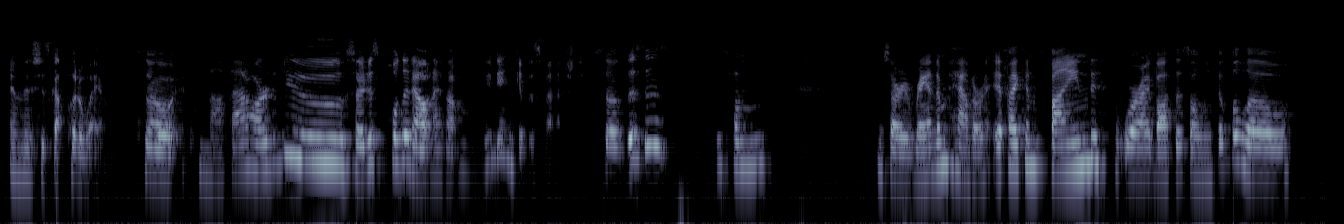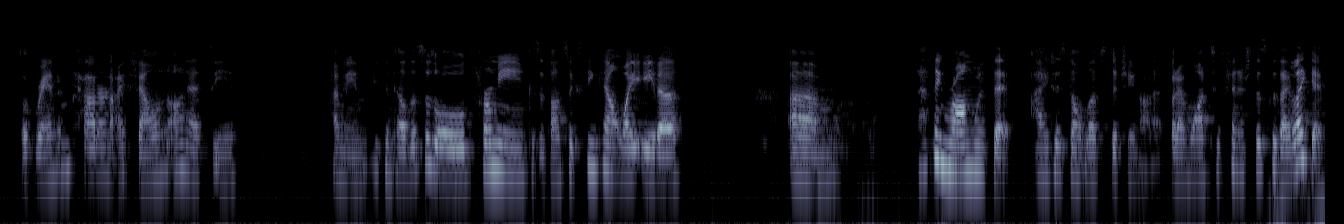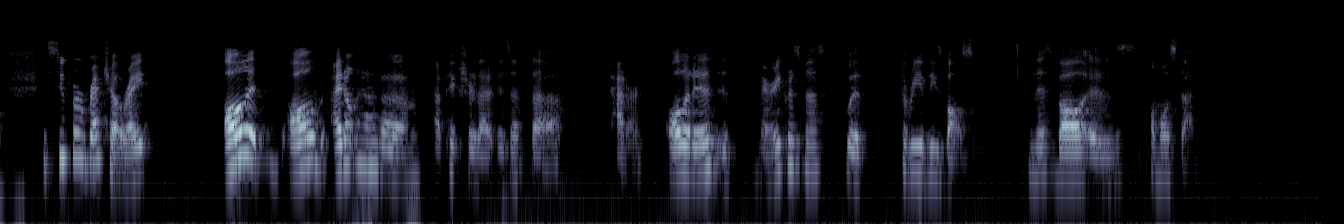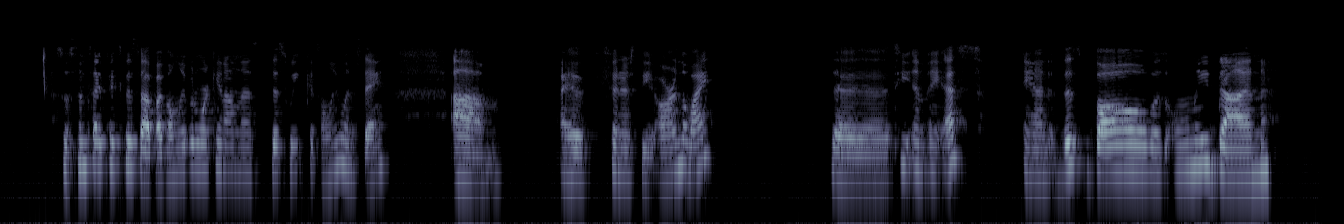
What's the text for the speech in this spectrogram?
And this just got put away. So it's not that hard to do. So I just pulled it out and I thought, maybe I can get this finished. So this is some, I'm sorry, random pattern. If I can find where I bought this, I'll link it below. It's a random pattern I found on Etsy. I mean, you can tell this is old for me because it's on 16 count white Aida. Um, nothing wrong with it. I just don't love stitching on it, but I want to finish this because I like it. It's super retro, right? all it all I don't have a, a picture that isn't the pattern. All it is is Merry Christmas with three of these balls. And this ball is almost done. So since I picked this up, I've only been working on this this week. It's only Wednesday. Um, I have finished the R and the Y, the TMAS, and this ball was only done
